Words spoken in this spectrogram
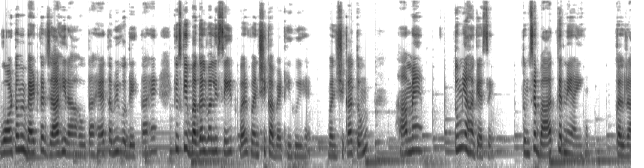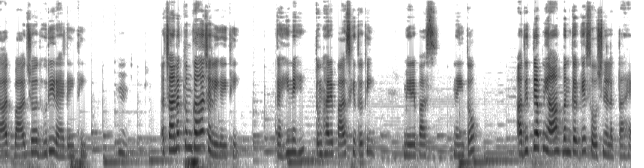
वो ऑटो में बैठकर जा ही रहा होता है तभी वो देखता है कि उसकी बगल वाली सीट पर वंशिका बैठी हुई है। वंशिका तुम? हाँ मैं। तुम यहाँ कैसे? तुमसे बात करने आई हूँ। कल रात बात जो अधूरी रह गई थी। हम्म, अचानक तुम कहाँ चली गई थी? कहीं नहीं तुम्हारे पास ही तो थी। मेरे पास नहीं तो? आदित्य अपनी आँख बंद करके सोचने लगता है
